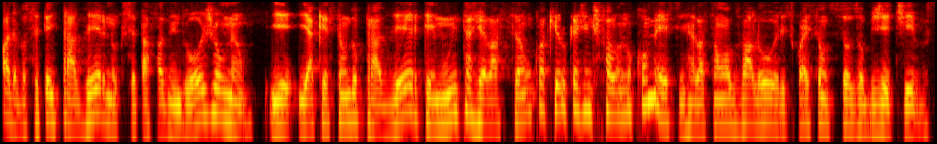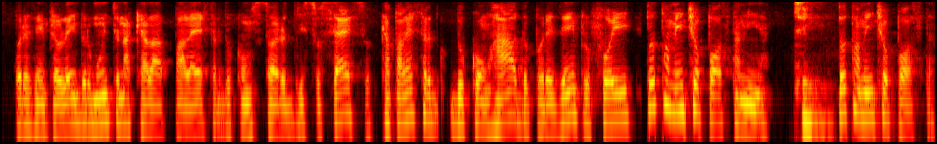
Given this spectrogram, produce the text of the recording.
olha, você tem prazer no que você está fazendo hoje ou não? E, e, a questão do prazer tem muita relação com aquilo que a gente falou no começo, em relação aos valores, quais são os seus objetivos. Por exemplo, eu lembro muito naquela palestra do consultório de sucesso, que a palestra do Conrado, por exemplo, foi totalmente oposta à minha. Sim. Totalmente oposta.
